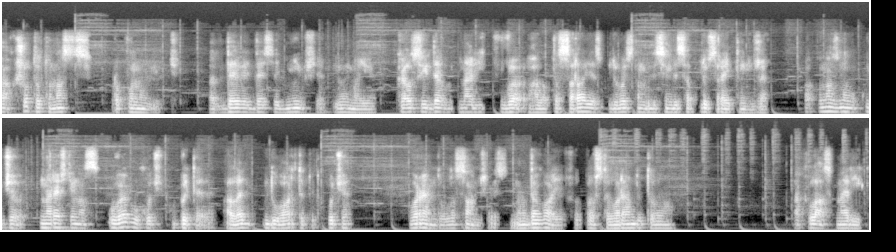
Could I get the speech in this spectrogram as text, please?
Так, що тут у нас пропонують? 9-10 днів ще, йо-моє. Келсі йде на рік в Галатасарай, я сподіваюся, там буде 70 плюс рейтинг вже. У нас знову куча. Нарешті у нас Увегу хочуть купити, але Дуарте тут хоче в оренду в Лос-Анджелес. Ну давай, якщо просто в оренду, то так, ласк на рік.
